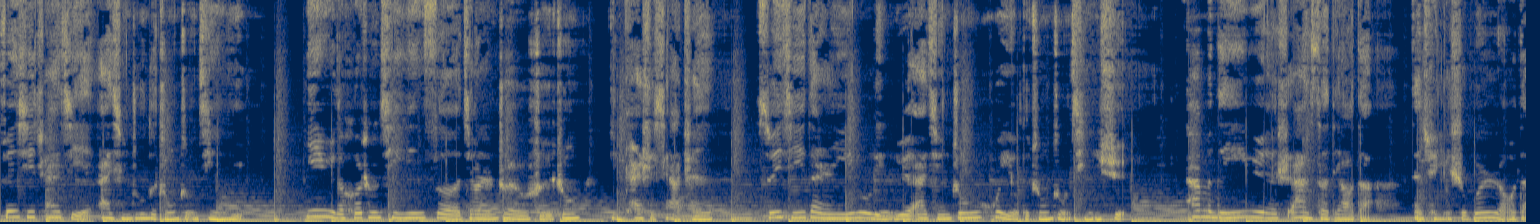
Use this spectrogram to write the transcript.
分析拆解爱情中的种种境遇，阴郁的合成器音色将人拽入水中，并开始下沉，随即带人一路领略爱情中会有的种种情绪。他们的音乐是暗色调的，但却也是温柔的，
